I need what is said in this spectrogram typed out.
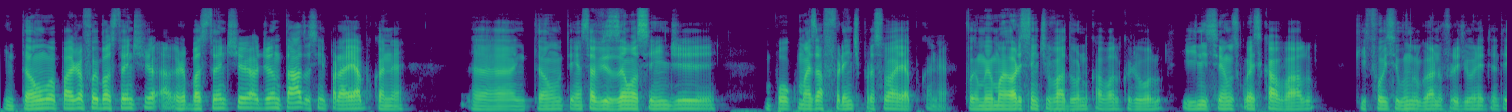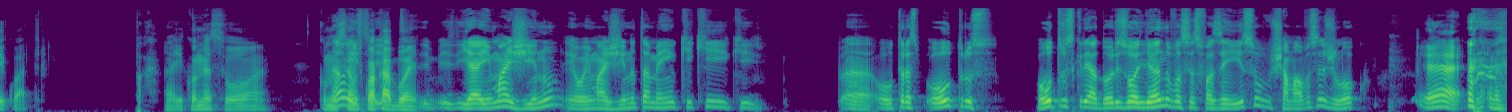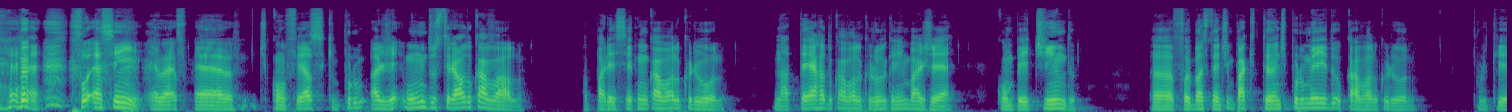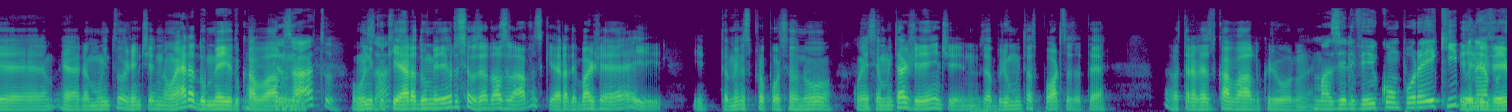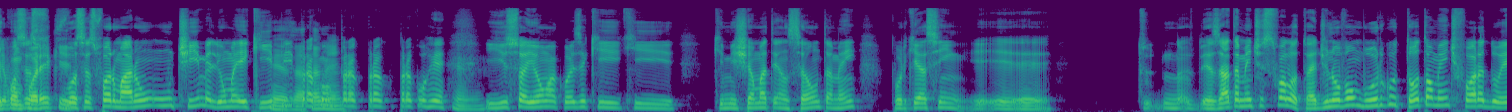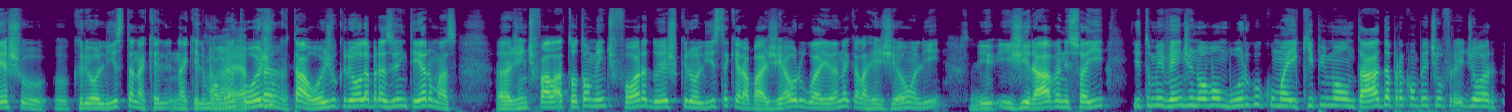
Então, meu pai já foi bastante, bastante adiantado, assim, para a época, né? Uh, então, tem essa visão, assim, de um pouco mais à frente para sua época, né? Foi o meu maior incentivador no cavalo crioulo e iniciamos com esse cavalo, que foi segundo lugar no freio de 84. Pá. Aí começou a... Começamos Não, e, com a cabanha. E, e, aí imagino, eu imagino também o que que, que uh, outras, outros outros criadores olhando vocês fazer isso, chamavam vocês de louco. É, é foi, assim, é, é, te confesso que por, um industrial do cavalo aparecer com um cavalo crioulo na terra do cavalo crioulo, que nem Bagé, competindo, uh, foi bastante impactante por meio do cavalo crioulo. Porque era, era, muito. A gente não era do meio do cavalo. Né? Exato. Né? O único exato. que era do meio era o seu Zé das Lavas, que era de Bagé, e, e também nos proporcionou conhecer muita gente, nos abriu muitas portas até através do cavalo crioulo, né? Mas ele veio compor a equipe, ele né? Veio Porque compor vocês, a equipe. Vocês formaram um time ali, uma equipe para correr. É. E isso aí é uma coisa que, que, que me chama atenção também, porque assim, Tu, exatamente isso que você falou. Tu é de Novo Hamburgo, totalmente fora do eixo criolista naquele, naquele momento. Época... Hoje, tá, hoje o crioulo é Brasil inteiro, mas a gente fala totalmente fora do eixo criolista, que era Bagé, Uruguaiana, aquela região ali, e, e, girava nisso aí. E tu me vem de Novo Hamburgo com uma equipe montada para competir o freio de ouro.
